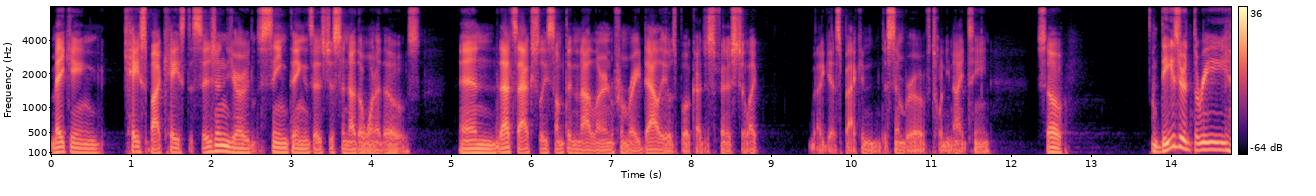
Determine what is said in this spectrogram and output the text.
making case by case decisions. You're seeing things as just another one of those. And that's actually something that I learned from Ray Dalio's book. I just finished it like, I guess, back in December of 2019. So these are three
